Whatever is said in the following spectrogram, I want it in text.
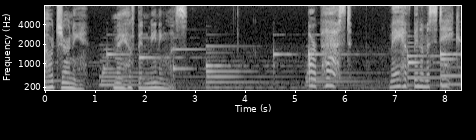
Our journey may have been meaningless. Our past may have been a mistake.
